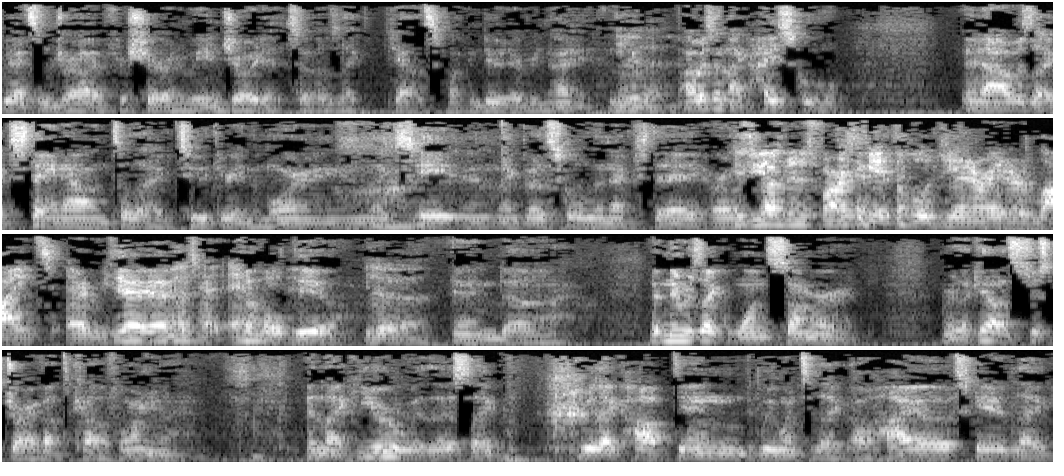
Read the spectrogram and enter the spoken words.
we had some drive for sure, and we enjoyed it. So it was like, yeah, let's fucking do it every night. And, like, Yeah. I was in like high school, and I was like staying out until like two, three in the morning, and like skating, and like go to school the next day. Or Because you guys went as far as to get the whole generator, lights, everything. Yeah, yeah. You guys had The whole deal. Yeah. And uh, then there was like one summer we were like, yeah, let's just drive out to California. And like you were with us, like we like hopped in. We went to like Ohio, skated like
